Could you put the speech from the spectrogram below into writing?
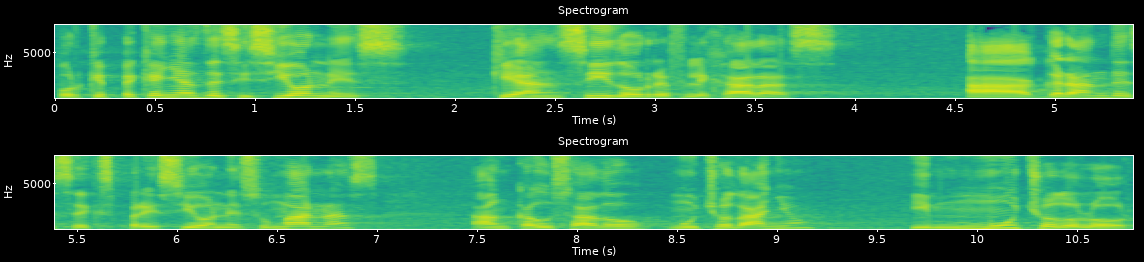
Porque pequeñas decisiones que han sido reflejadas a grandes expresiones humanas han causado mucho daño y mucho dolor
